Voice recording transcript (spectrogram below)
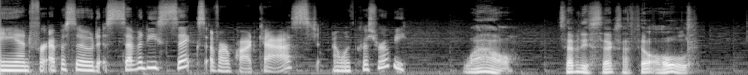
and for episode 76 of our podcast, I'm with Chris Roby. Wow, seventy six. I feel old.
